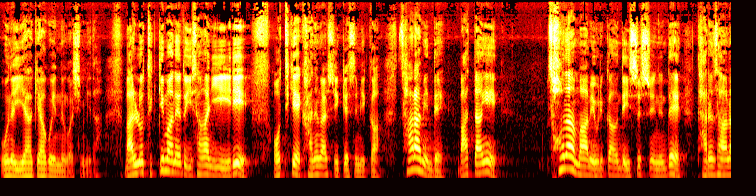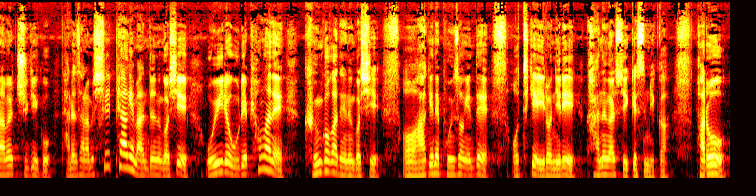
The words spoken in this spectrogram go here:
오늘 이야기하고 있는 것입니다. 말로 듣기만 해도 이상한 이 일이 어떻게 가능할 수 있겠습니까? 사람인데 마땅히 선한 마음이 우리 가운데 있을 수 있는데 다른 사람을 죽이고 다른 사람을 실패하게 만드는 것이 오히려 우리의 평안의 근거가 되는 것이 어, 악인의 본성인데 어떻게 이런 일이 가능할 수 있겠습니까? 바로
